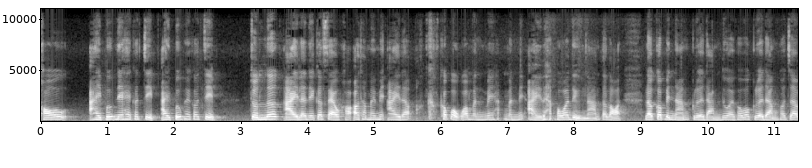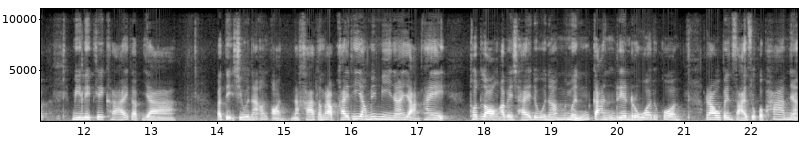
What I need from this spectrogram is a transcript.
เขาไอปุ๊บเนี่ยให้เขาจิบไอปุ๊บให้เขาจิบจนเลิกไอแล้วเนี่ยก็แซวเขาเอาทำไมไม่ไอแล้ว เขาบอกว่ามันไม่มันไม่ไอแล้วเพราะว่าดื่มน้ำตลอด แล้วก็เป็นน้ำเกลือดำด้วย เพราะว่าเกลือดำเขาจะมีฤทธิ์คล้าย ๆ กับยาปฏิชีวนะอ่อนๆนะคะสำหรับใครที่ยังไม่มีนะอยากให้ทดลองเอาไปใช้ดูนะมันเหมือนการเรียนรู้อะทุกคนเราเป็นสายสุขภาพเนี่ย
